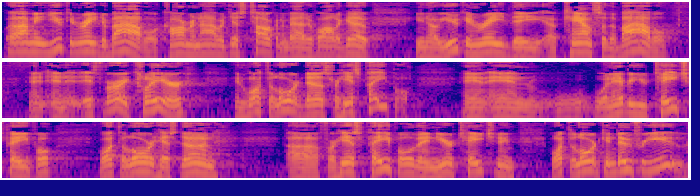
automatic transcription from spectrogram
Well, I mean, you can read the Bible. Carmen and I were just talking about it a while ago. You know, you can read the accounts of the Bible and, and it's very clear in what the Lord does for His people. And, and whenever you teach people what the Lord has done uh, for his people, then you're teaching him what the Lord can do for you.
